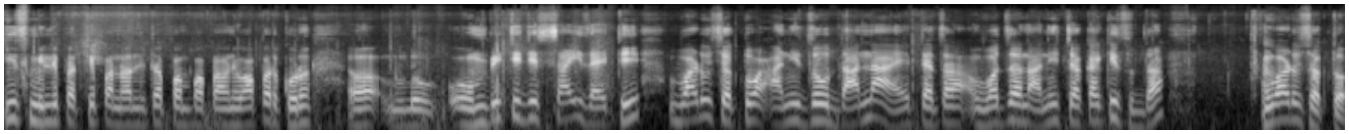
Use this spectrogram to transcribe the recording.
तीस मिली प्रति पंधरा लिटर पंपाप्रमाणे वापर करून ओंबीची जी साईज आहे ती वाढू शकतो. आणि जो दाना आहे त्याचा वजन आणि चकाकीसुद्धा वाढू शकतो.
